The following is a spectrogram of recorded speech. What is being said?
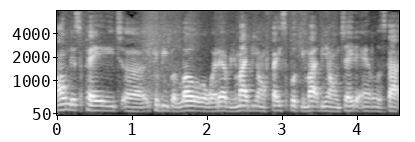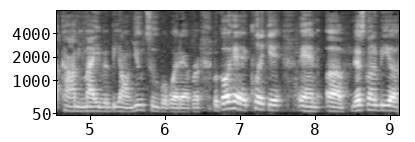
on this page. Uh, it could be below or whatever. You might be on Facebook. You might be on jaytheanalyst.com. You might even be on YouTube or whatever. But go ahead, click it, and uh, there's going to be an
